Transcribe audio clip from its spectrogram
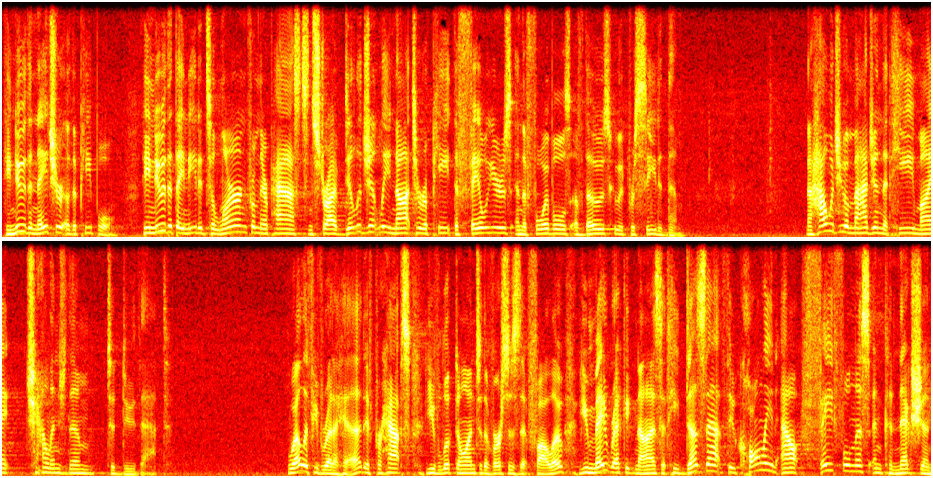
He knew the nature of the people. He knew that they needed to learn from their pasts and strive diligently not to repeat the failures and the foibles of those who had preceded them. Now, how would you imagine that he might challenge them to do that? Well, if you've read ahead, if perhaps you've looked on to the verses that follow, you may recognize that he does that through calling out faithfulness and connection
